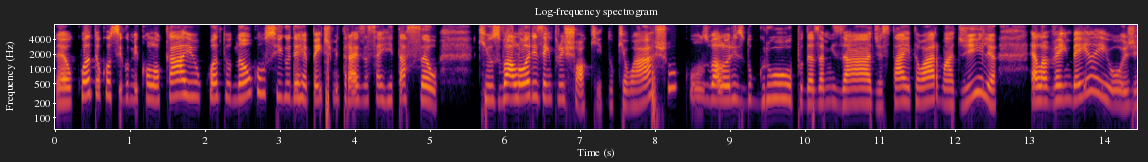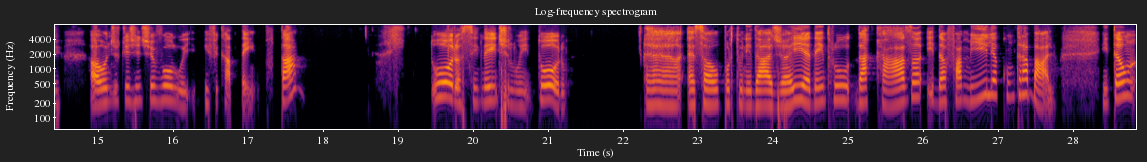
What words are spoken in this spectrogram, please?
né, o quanto eu consigo me colocar e o quanto eu não consigo e de repente me traz essa irritação, que os valores entram em choque, do que eu acho com os valores do grupo, das amizades, tá. Então a armadilha, ela vem bem aí hoje, aonde que a gente evolui e fica atento, tá? Touro, ascendente Lua em Touro, eh, essa oportunidade aí é dentro da casa e da família com trabalho. Então,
